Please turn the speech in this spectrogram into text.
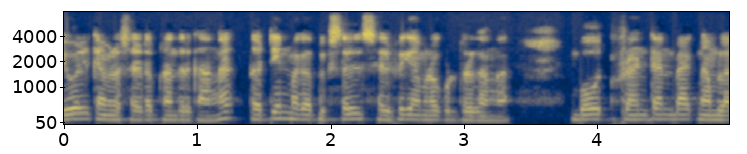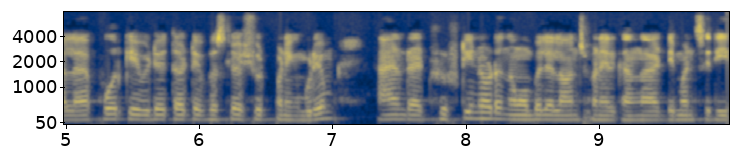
டியூவல் கேமரா செட்டப் தந்திருக்காங்க. Thirteen mega pixel selfie camera கொடுத்துருக்காங்க. போத் ஃப்ரண்ட் அண்ட் பேக் நம்மளால் ஃபோர் கே வீடியோ தேர்ட்டி ஃபஸ்ட்டில் ஷூட் பண்ணிக்க முடியும். ஆண்ட்ராய்ட் ஃபிஃப்டினோட இந்த மொபைலை லான்ச் பண்ணியிருக்காங்க Dimensity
